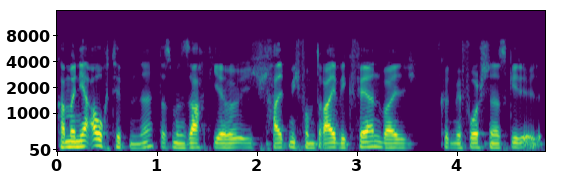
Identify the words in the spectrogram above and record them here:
Kann man ja auch tippen, ne? dass man sagt, hier, ich halte mich vom Dreiweg fern, weil ich könnte mir vorstellen, das geht,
